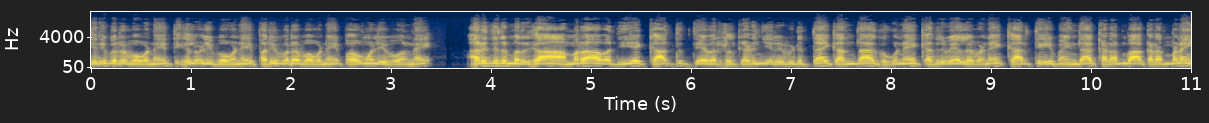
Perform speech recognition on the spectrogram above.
திரிபுர பவனே திகழொளி பவனே பரிபுர பவனே பவமொழி பவனே அரிதிருமருகா அமராவதியை காத்து தேவர்கள் கடிஞ்சிரு விடுத்தாய் கந்தா குகுனே கதிர்வேலவனே கார்த்திகை மைந்தா கடம்பா கடம்பனை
